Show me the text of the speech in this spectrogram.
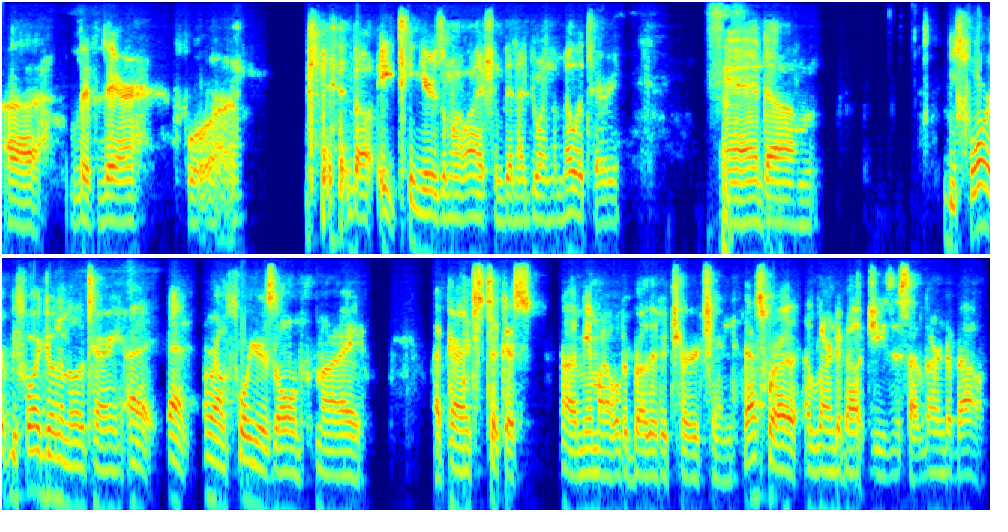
Uh, lived there for about 18 years of my life, and then I joined the military. and um, before before I joined the military, I, at around four years old, my my parents took us, uh, me and my older brother, to church, and that's where I, I learned about Jesus. I learned about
